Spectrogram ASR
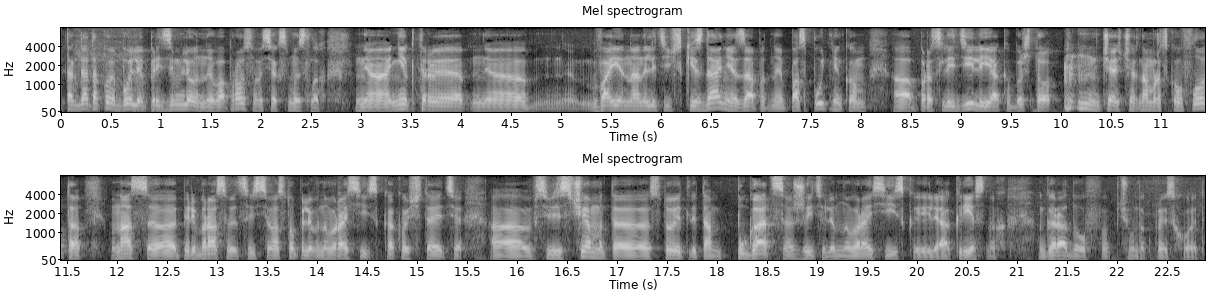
тогда такой более приземленный вопрос во всех смыслах. А, некоторые а, военно-аналитические издания западные по спутникам проследили якобы, что часть Черноморского флота у нас перебрасывается из Севастополя в Новороссийск. Как вы считаете, в связи с чем это? Стоит ли там пугаться жителям Новороссийска или окрестных городов? Почему так происходит?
